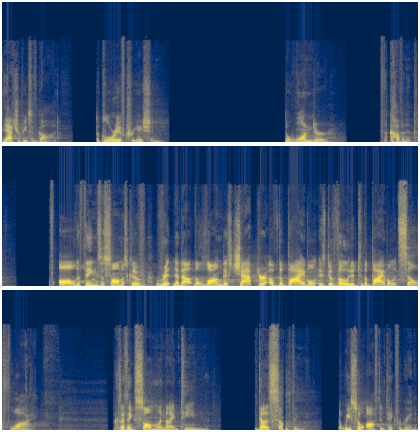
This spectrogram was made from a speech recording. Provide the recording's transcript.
the attributes of God, the glory of creation, the wonder of the covenant. Of all the things the psalmist could have written about, the longest chapter of the Bible is devoted to the Bible itself. Why? Because I think Psalm 119 does something that we so often take for granted.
